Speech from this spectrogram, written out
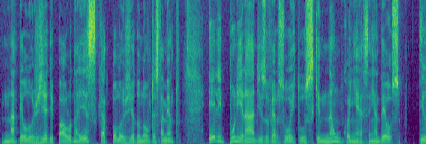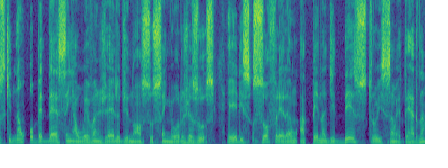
na teologia de Paulo, na escatologia do Novo Testamento. Ele punirá, diz o verso 8, os que não conhecem a Deus e os que não obedecem ao Evangelho de nosso Senhor Jesus. Eles sofrerão a pena de destruição eterna,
